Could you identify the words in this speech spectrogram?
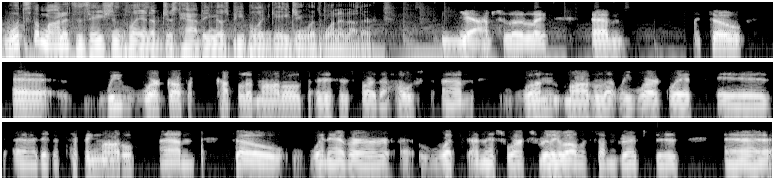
What's the monetization plan of just having those people engaging with one another? Yeah, absolutely. Um, so uh, we work off a couple of models. This is for the host. Um, one model that we work with is uh, there's a tipping model. Um, so whenever uh, what and this works really well with some groups is uh,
